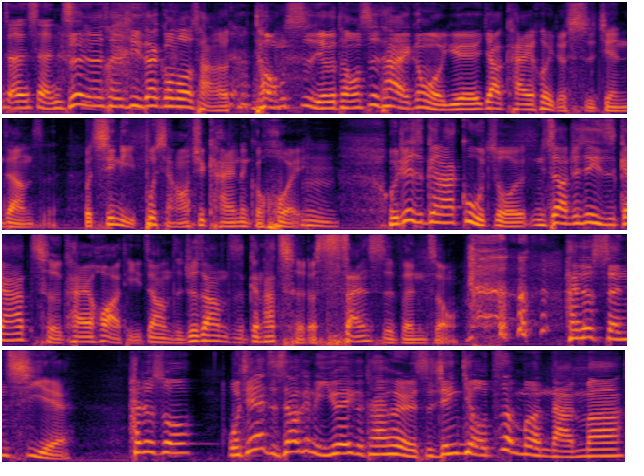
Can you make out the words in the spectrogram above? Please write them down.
真生气，认真生气，在工作场合，同事有个同事他还跟我约要开会的时间，这样子，我心里不想要去开那个会，嗯，我就一直跟他顾左，你知道，就是一直跟他扯开话题，这样子，就这样子跟他扯了三十分钟，他就生气耶，他就说。我今天只是要跟你约一个开会的时间，有这么难吗？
